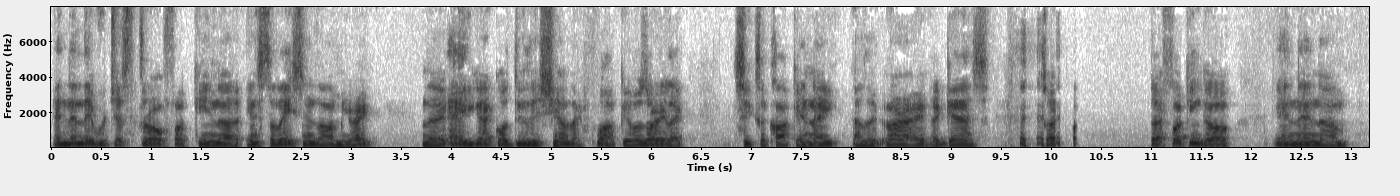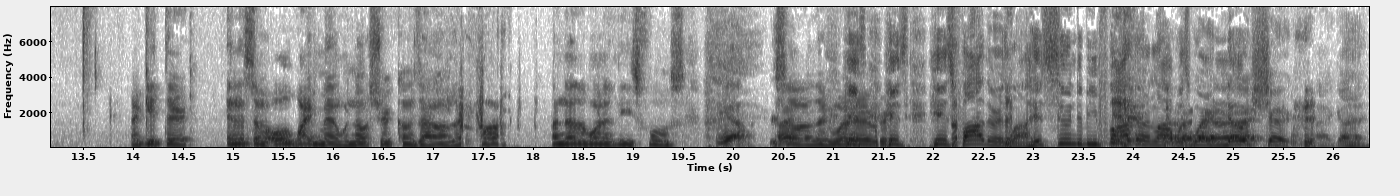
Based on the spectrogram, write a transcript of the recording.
and then they would just throw fucking uh, installations on me, right? And they're like, hey, you gotta go do this shit. I was like, fuck. It was already like six o'clock at night. I was like, all right, I guess. so I, so I fucking go, and then um, I get there, and then some old white man with no shirt comes out. I was like, fuck, another one of these fools. Yeah. So I was like, whatever. His his, his father-in-law, his soon-to-be father-in-law, was wearing no shirt. All right, go ahead.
